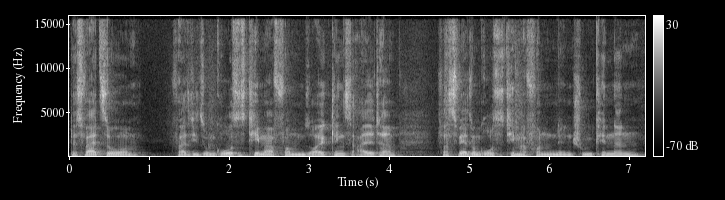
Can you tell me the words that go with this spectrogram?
Das war jetzt so quasi so ein großes Thema vom Säuglingsalter. Was wäre so ein großes Thema von den Schulkindern?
